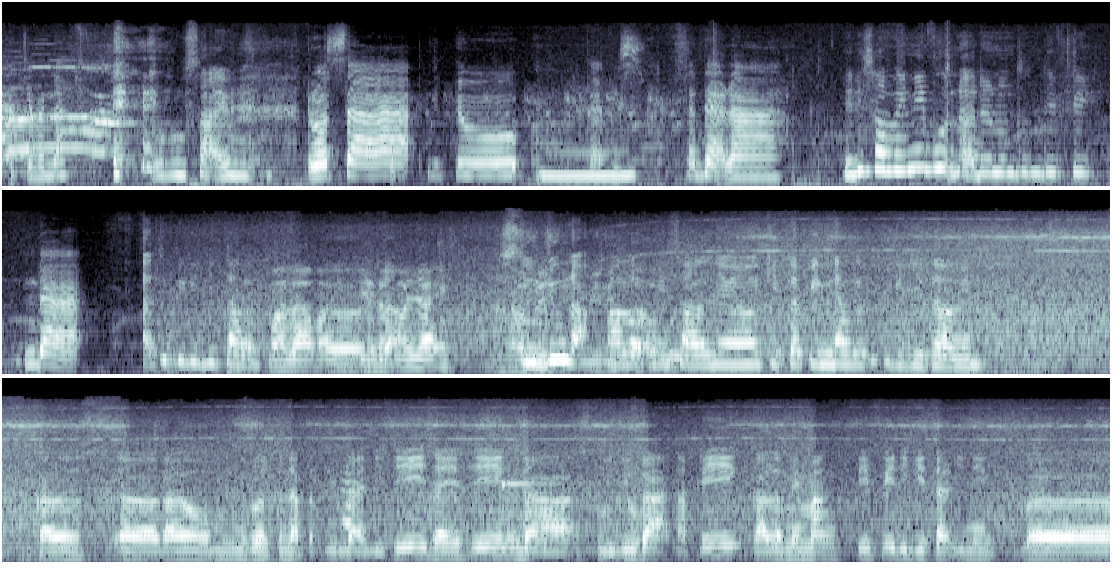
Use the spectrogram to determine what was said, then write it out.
Macam mana? Rusak ya bu. Rosak gitu. Tak bisa. Tak lah. Jadi selama ini bu enggak ada nonton TV? Tak. Tak TV digital. Malah Pak Eh, enggak. Setuju nggak kalau misalnya kita pindah ke TV digital nih? Kalau eh, kalau menurut pendapat pribadi sih saya sih enggak setuju kak. Tapi kalau memang TV digital ini eh,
